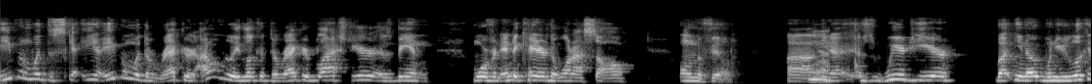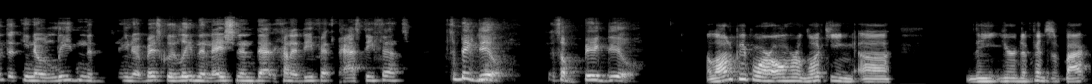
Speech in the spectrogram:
even with the you know, even with the record, I don't really look at the record last year as being more of an indicator than what I saw on the field. Uh, yeah. You know, it was a weird year, but you know when you look at the you know leading the you know basically leading the nation in that kind of defense, pass defense, it's a big deal. It's a big deal. A lot of people are overlooking uh, the your defensive back,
